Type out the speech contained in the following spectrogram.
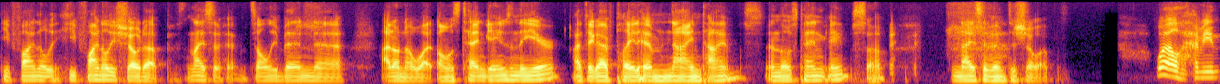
He finally he finally showed up. It's nice of him. It's only been uh, I don't know what, almost 10 games in the year. I think I've played him nine times in those 10 games. So nice of him to show up. Well, I mean,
